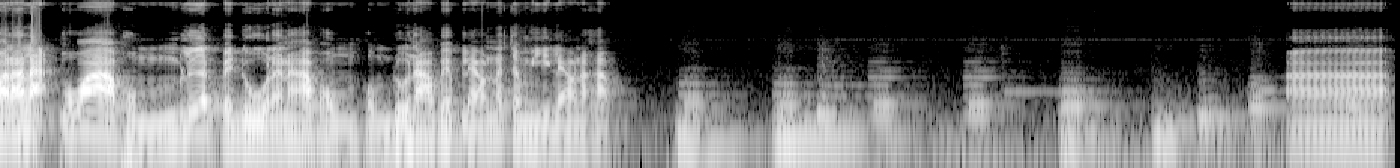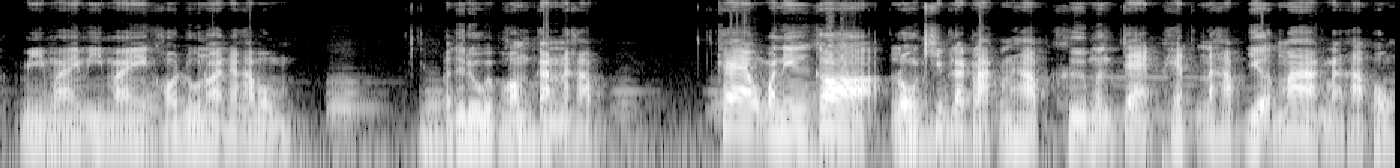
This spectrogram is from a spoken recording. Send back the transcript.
มาแล้วแหละ เพราะว่าผมเลื่อนไปดูแล้วนะครับ ผม ผมดูหน้าเว็บแล้วน่าจะมีแล้วนะครับ อ่ามีไหมมีไหมขอดูหน่อยนะครับผม เราจะดูไปพร้อมกันนะครับ แค่วันนี้ก็ลงคลิปหลักๆนะครับ คือมันแจกเพชรนะครับ เยอะมากนะครับผม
